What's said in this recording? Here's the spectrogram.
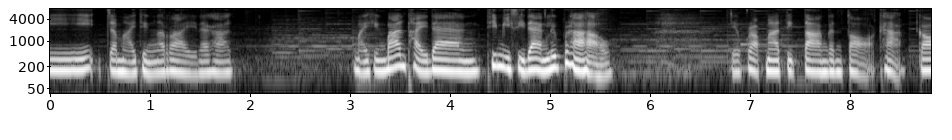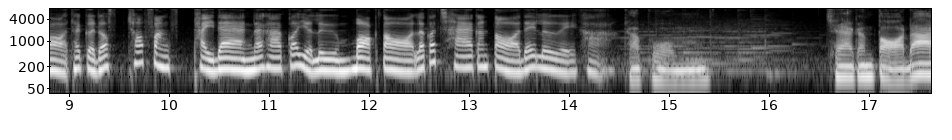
นี้จะหมายถึงอะไรนะคะ หมายถึงบ้านไผ่แดงที่มีสีแดงหรือเปล่า เดี๋ยวกลับมาติดตามกันต่อค่ะ ก็ถ้าเกิดว่าชอบฟังไผ่แดงนะคะ ก็อย่าลืมบอกต่อแล้วก็แชร์กันต่อได้เลยค่ะ ครับผม แชร์กันต่อได้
